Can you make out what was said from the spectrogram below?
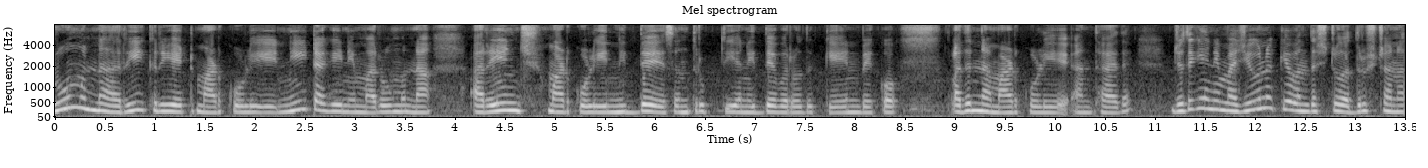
ರೂಮನ್ನು ರೀಕ್ರಿಯೇಟ್ ಮಾಡ್ಕೊಳ್ಳಿ, ನೀಟಾಗಿ ನಿಮ್ಮ ರೂಮನ್ನು ಅರೇಂಜ್ ಮಾಡ್ಕೊಳ್ಳಿ, ನಿದ್ದೆ, ಸಂತೃಪ್ತಿಯ ನಿದ್ದೆ ಬರೋದಕ್ಕೆ ಏನು ಬೇಕೋ ಅದನ್ನು ಮಾಡ್ಕೊಳ್ಳಿ ಅಂತ ಇದೆ. ಜೊತೆಗೆ ನಿಮ್ಮ ಜೀವನಕ್ಕೆ ಒಂದಷ್ಟು ಅದೃಷ್ಟನ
